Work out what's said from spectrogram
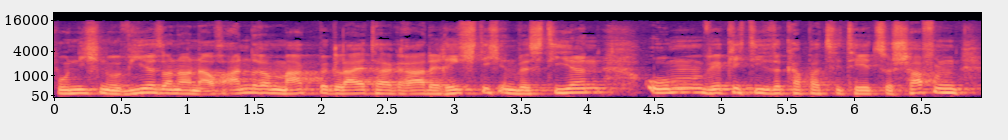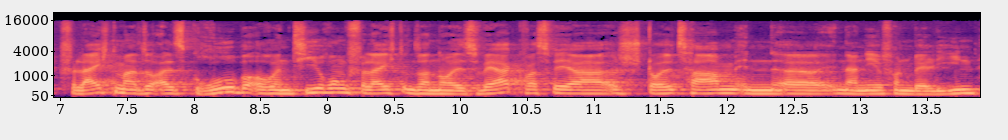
wo nicht nur wir, sondern auch andere Marktbegleiter gerade richtig investieren, um wirklich diese Kapazität zu schaffen. Vielleicht mal so als große grobe Orientierung vielleicht unser neues Werk, was wir ja stolz haben in, äh, in der Nähe von Berlin.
